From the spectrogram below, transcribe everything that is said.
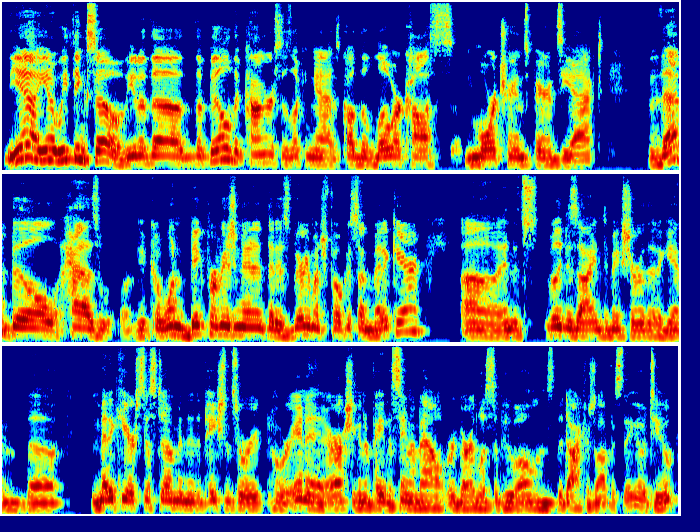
Yeah, you know, we think so. You know, the the bill that Congress is looking at is called the Lower Costs, More Transparency Act. That bill has one big provision in it that is very much focused on Medicare, uh, and it's really designed to make sure that again the Medicare system and then the patients who are who are in it are actually going to pay the same amount regardless of who owns the doctor's office they go to.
